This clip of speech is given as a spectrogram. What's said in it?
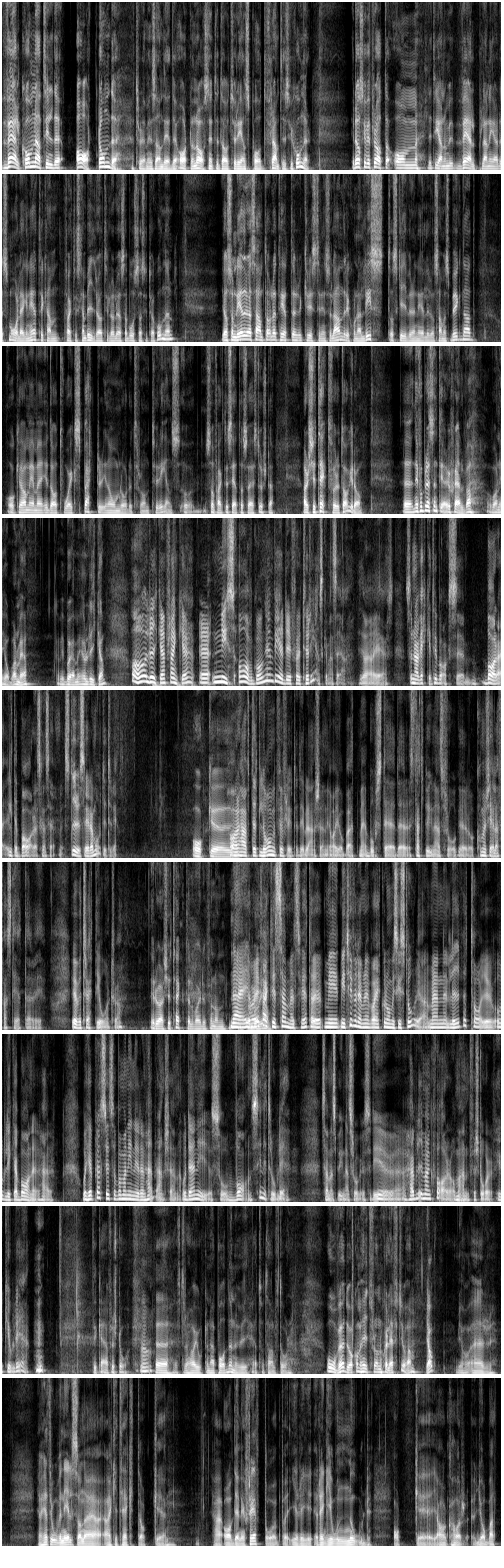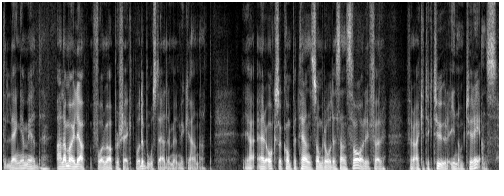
Välkomna till det artonde, jag tror jag minsann det är, det artonde avsnittet av Turens podd Framtidsvisioner. Idag ska vi prata om lite grann om hur välplanerade smålägenheter kan, faktiskt kan bidra till att lösa bostadssituationen. Jag som leder det här samtalet heter Christer Insulander, är journalist och skriver en hel del om samhällsbyggnad. Och jag har med mig idag två experter inom området från Turens som faktiskt är ett av Sveriges största arkitektföretag idag. Eh, ni får presentera er själva och vad ni jobbar med. Ska vi börja med Ulrika? Ja, Ulrika Franke. Eh, nyss avgången VD för Turen ska man säga. Jag är så några veckor tillbaks, eh, bara, inte bara ska jag säga, styrelseledamot i Turen. Och, eh, har haft ett långt förflutet i branschen. Jag har jobbat med bostäder, stadsbyggnadsfrågor och kommersiella fastigheter i över 30 år tror jag. Är du arkitekt eller vad är du för någon? Nej, jag är faktiskt samhällsvetare. Mitt huvudämne var ekonomisk historia men livet tar ju olika banor här. Och helt plötsligt så var man inne i den här branschen och den är ju så vansinnigt rolig. Samhällsbyggnadsfrågor. Så det är ju, här blir man kvar om man förstår hur kul det är. Det kan jag förstå. Ja. Eh, efter att ha gjort den här podden nu i ett och ett halvt år. Ove, du har kommit hit från Skellefteå va? Ja, jag är jag heter Ove Nilsson och är arkitekt och eh, jag är avdelningschef på, på, i Region Nord. Och eh, jag har jobbat länge med alla möjliga former av projekt, både bostäder men mycket annat. Jag är också kompetensområdesansvarig för, för arkitektur inom Tyrens.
